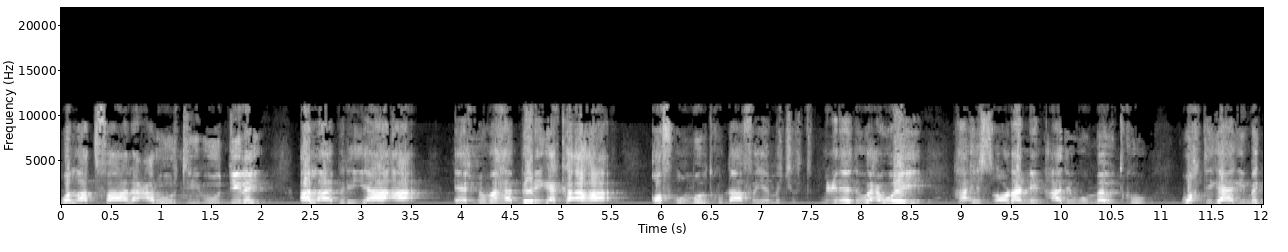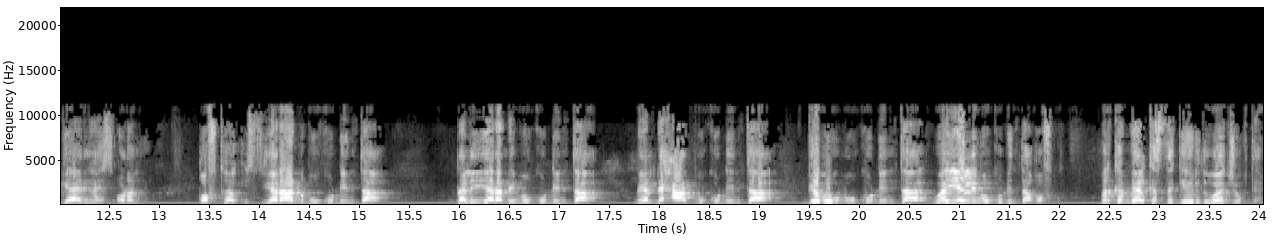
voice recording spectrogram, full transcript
waalatfaala carruurtii buu dilay. Alabriyaaa ee xumaha beriga ka ahaa qof uu mowtku dhaafaya ma jirto. Micnaheedu waxa weeye ha is odhanin adigu mowtku waktigaagii ma gaarin ha is odhanin. Qofka isyaraan buu ku dhintaa dhalinyaranimuu ku dhintaa meel dhexaad buu ku dhintaa gabow buu ku dhintaa waayeellimuu ku dhintaa qofku. Marka meel kasta geeridu waa joogtaa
